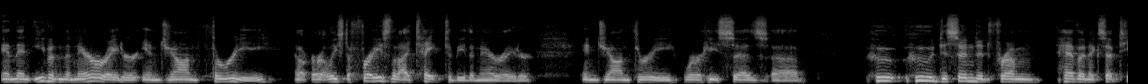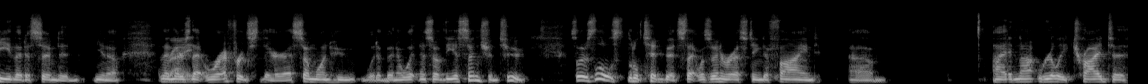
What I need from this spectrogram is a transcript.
and then even the narrator in John 3, or at least a phrase that I take to be the narrator, in John 3 where he says, uh, who who descended from heaven except he that ascended you know and then right. there's that reference there as someone who would have been a witness of the ascension too so there's little little tidbits that was interesting to find um, i had not really tried to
